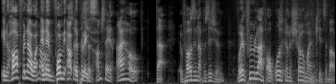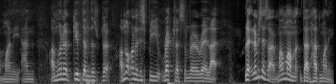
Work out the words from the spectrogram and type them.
in half an hour No, and then vomit up the place? listen, I'm saying I hope that if I was in that position, went through life, I'm always going to show my kids about money, and I'm going to give them the. the I'm not going to just be reckless and rare, rare. Like, let, let me say something. My mum and dad had money.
